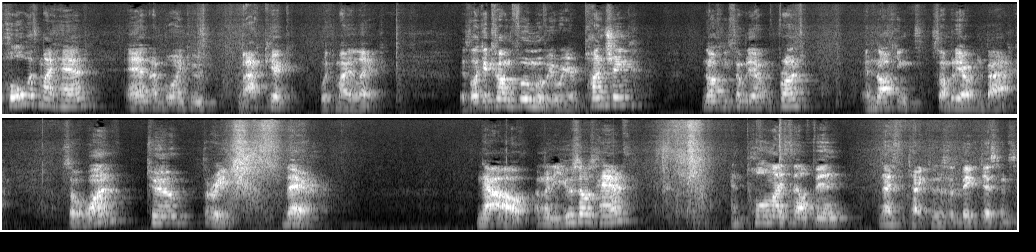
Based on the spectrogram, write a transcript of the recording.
pull with my hand, and I'm going to back kick with my leg. It's like a kung fu movie where you're punching, knocking somebody out in front, and knocking somebody out in back. So one, two, three. There. Now, I'm going to use those hands and pull myself in nice and tight because there's a big distance.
